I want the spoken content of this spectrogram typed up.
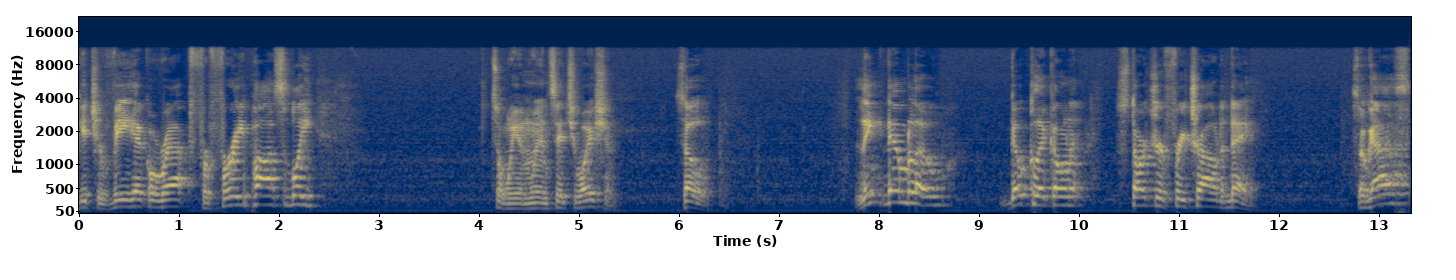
Get your vehicle wrapped for free possibly. It's a win-win situation. So link down below, go click on it, start your free trial today. So guys,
